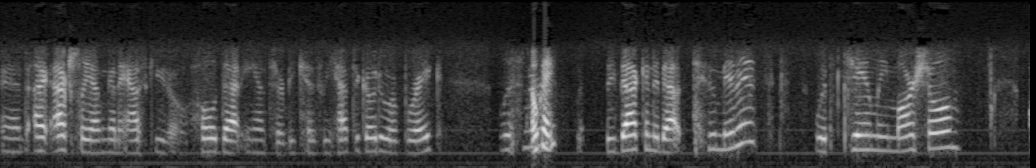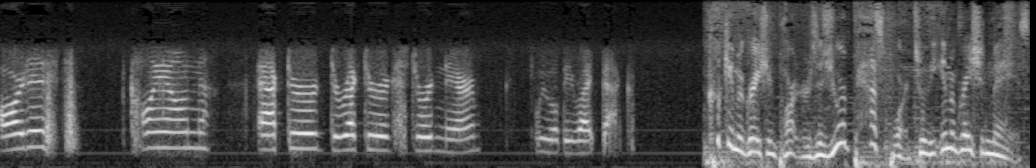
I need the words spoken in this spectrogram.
And I actually I'm going to ask you to hold that answer because we have to go to a break. Listeners, Okay. we'll be back in about two minutes with Janlee Marshall, artist, clown, actor, director extraordinaire. We will be right back. Cook Immigration Partners is your passport through the immigration maze.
